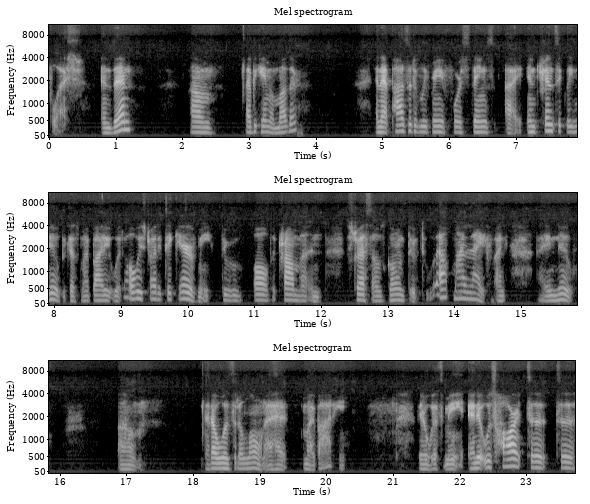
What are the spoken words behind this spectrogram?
flesh. And then um, I became a mother and that positively reinforced things I intrinsically knew because my body would always try to take care of me through all the trauma and stress I was going through throughout my life. I, I knew um, that I wasn't alone. I had my body there with me, and it was hard to to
